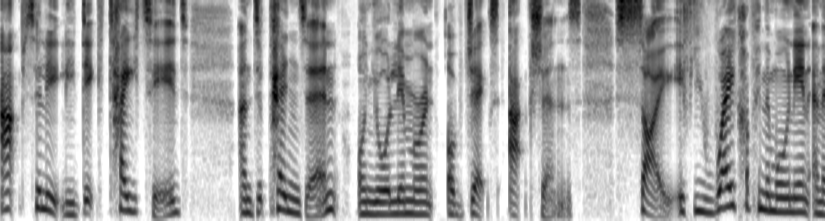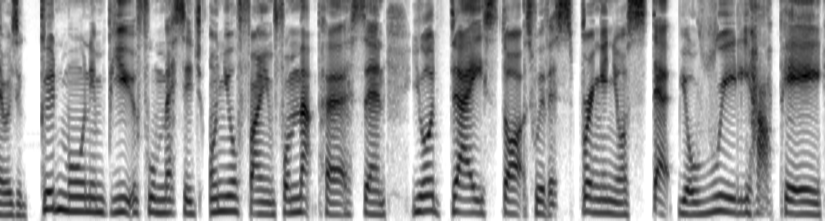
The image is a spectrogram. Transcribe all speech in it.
absolutely dictated and dependent on your limerent object's actions. So, if you wake up in the morning and there is a good morning, beautiful message on your phone from that person, your day starts with a spring in your step. You're really happy,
